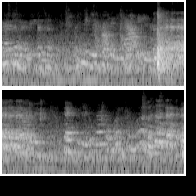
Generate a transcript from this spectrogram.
Texting you, Rebecca, what's the matter?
